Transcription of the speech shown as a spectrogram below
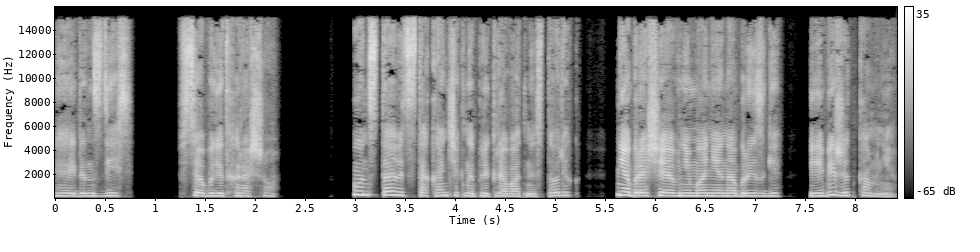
Эйден здесь. Все будет хорошо. Он ставит стаканчик на прикроватный столик, не обращая внимания на брызги, и бежит ко мне.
